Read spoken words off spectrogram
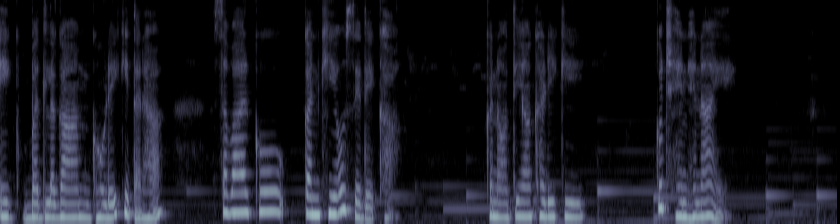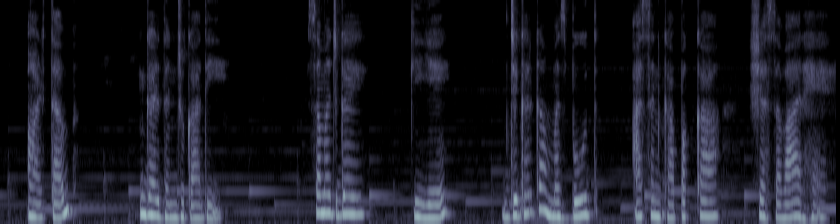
एक बदलगाम घोड़े की तरह सवार को कनखियों से देखा। कनौतियाँ खड़ी की कुछ हिनहिनाए। और तब गर्दन झुका दी। समझ गए कि ये जिगर का मज़बूत, आसन का पक्का, शहसवार है।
